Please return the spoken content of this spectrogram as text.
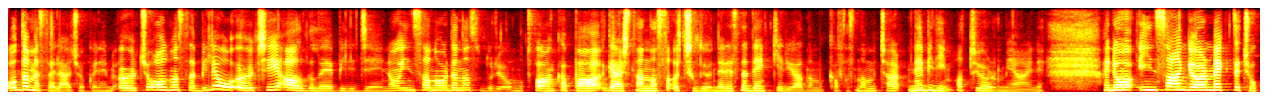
O da mesela çok önemli. Ölçü olmasa bile o ölçüyü algılayabileceğini, o insan orada nasıl duruyor, mutfağın kapağı gerçekten nasıl açılıyor, neresine denk geliyor adamın kafasına mı çarp, ne bileyim atıyorum yani. Hani o insan görmek de çok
